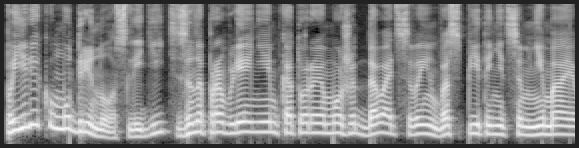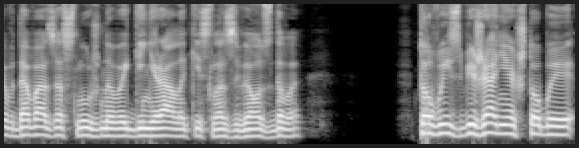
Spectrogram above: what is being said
по елику мудрено следить за направлением, которое может давать своим воспитанницам немая вдова заслуженного генерала Кислозвездова, то во избежание, чтобы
